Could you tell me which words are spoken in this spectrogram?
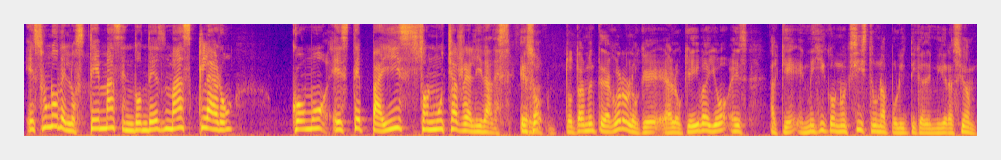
es uno de los temas en donde es más claro cómo este país son muchas realidades. Eso, totalmente de acuerdo. Lo que, a lo que iba yo es a que en México no existe una política de migración.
